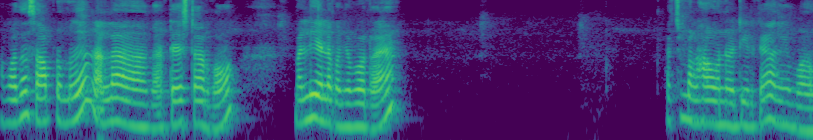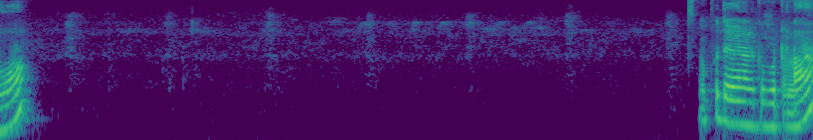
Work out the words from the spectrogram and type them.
அப்போ தான் சாப்பிடும்போது நல்லா டேஸ்ட்டாக இருக்கும். மல்லி இலை கொஞ்சம் போடுறேன். பச்சை மிளகா ஒன்று வெட்டியிருக்கேன். அதையும் போடுவோம். உப்பு தேவையான அளவுக்கு போட்டலாம்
